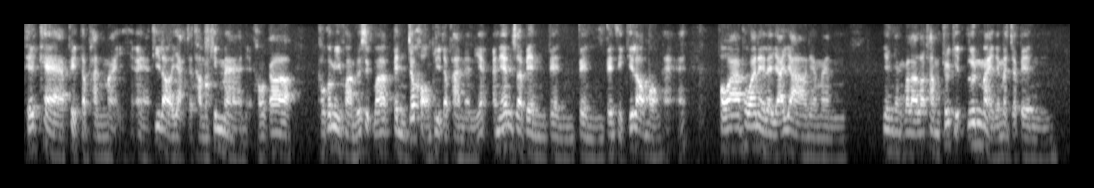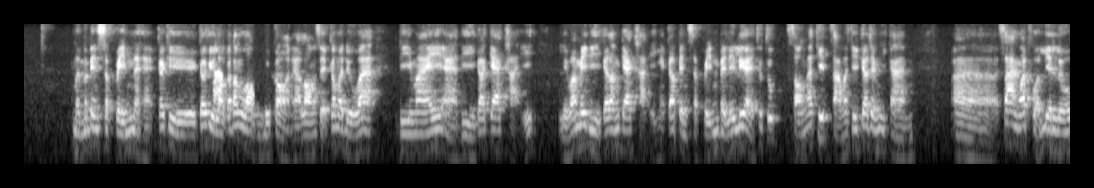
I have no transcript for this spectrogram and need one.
take care ผลิตภัณฑ์ใหม่ที่เราอยากจะทำขึ้นมาเนี่ยเขาก็เขาก็มีความรู้สึกว่าเป็นเจ้าของผลิตภัณฑ์อันนี้อันนี้จะเป็นเป็นเป็นเป็นสิ่งที่เรามองหา เพราะว่าเพราะว่าในระยะยาวเนี่ยมัน อย่างอย่างเวลาเราทำธุรกิจรุ่นใหม่เนี่ยมันจะเป็น เหมือนมันเป็นสปรินต์นะฮะก็คือก็คือเราก็ต้องลองดูก่อนนะลองเสร็จก็มาดูว่าดีไหมอ่าดีก็แก้ไข หรือว่าไม่ดีก็ต้องแก้ไขอย่างเงี้ยก็เป็นสปรินต์ไปเรื่อยๆทุกๆ2อาทิตย์3อาทิตย์ก็จะมีการสร้างวัดผลเรียนรู้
